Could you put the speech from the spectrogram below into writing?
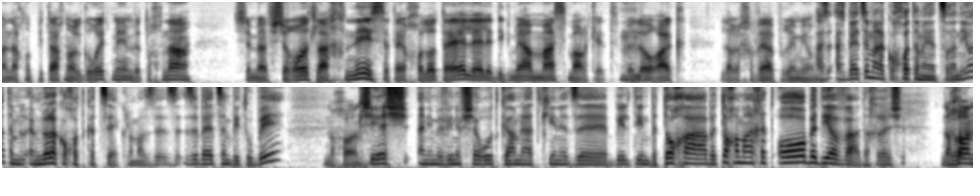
אנחנו פיתחנו אלגוריתמים ותוכנה שמאפשרות להכניס את היכולות האלה לדגמי ה mass market, mm-hmm. ולא רק לרכבי הפרימיום. אז, אז בעצם הלקוחות הם היצרניות, הם, הם לא לקוחות קצה, כלומר, זה, זה, זה בעצם B2B. נכון. כשיש, אני מבין, אפשרות גם להתקין את זה built-in בתוך, בתוך המערכת, או בדיעבד, אחרי ש... נכון,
